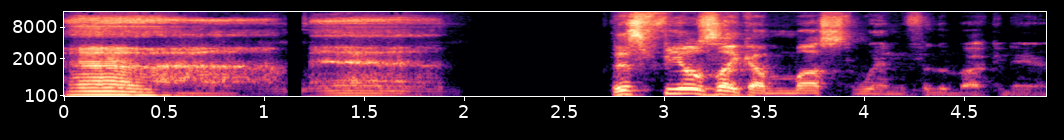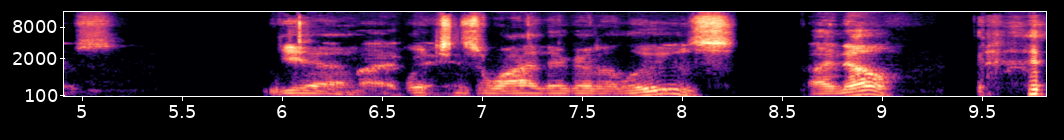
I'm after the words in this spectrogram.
Ah, man. This feels like a must win for the Buccaneers. Yeah, which is why they're gonna lose. I know.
